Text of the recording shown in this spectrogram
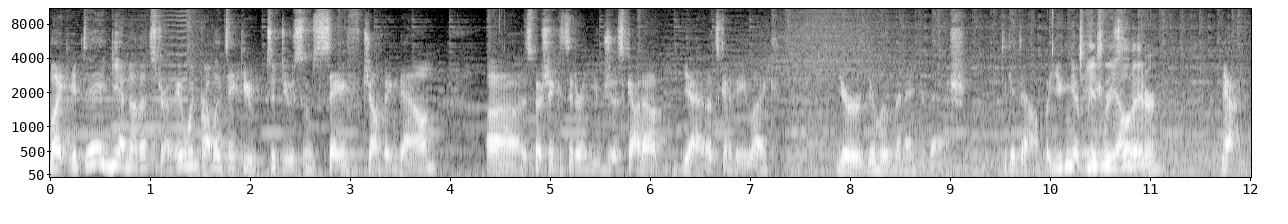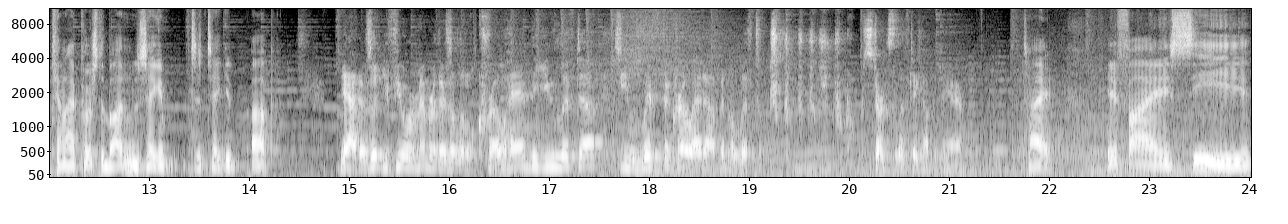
like it. eh, Yeah, no, that's true. It would probably take you to do some safe jumping down, uh, especially considering you just got up. Yeah, that's going to be like your your movement and your dash to get down. But you can get To get to the elevator, Yeah, can I push the button to take it to take it up? yeah. There's a, if you remember, there's a little crow head that you lift up. So you lift the crow head up, and the lift starts lifting up in the air. Tight. If I see,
